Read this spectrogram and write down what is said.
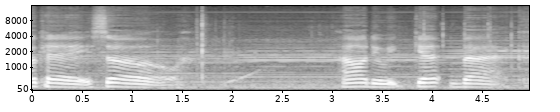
Okay, so... How do we get back?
